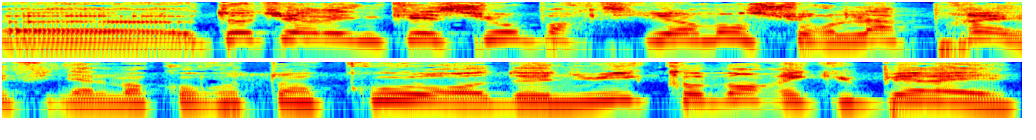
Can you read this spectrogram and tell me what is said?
Euh, toi tu avais une question particulièrement sur l'après finalement, quand on court de nuit, comment récupérer?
